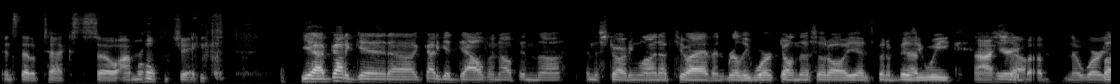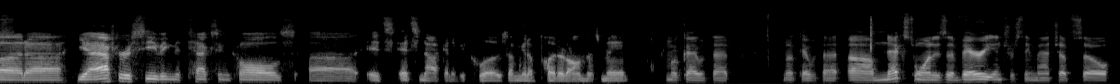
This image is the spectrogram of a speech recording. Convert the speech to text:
instead of text, so I'm rolling with Jake. Yeah, I've got to get uh, got to get Dalvin up in the in the starting lineup too. I haven't really worked on this at all yet. It's been a busy week. I hear you, So- bub. No worries. But uh, yeah, after receiving the texts and calls, uh, it's it's not going to be close. I'm going to put it on this man. I'm okay with that. I'm okay with that. Um, next one is a very interesting matchup. So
